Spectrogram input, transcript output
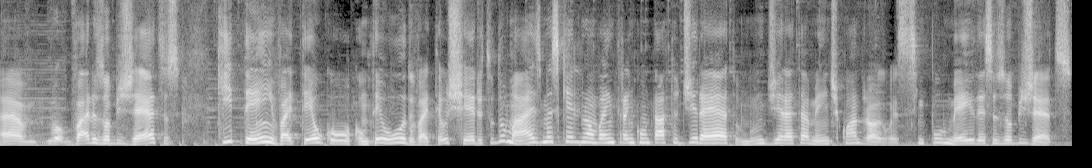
é, vários objetos que tem, vai ter o, o, conteúdo, vai ter o cheiro e tudo mais, mas que ele não vai entrar em contato direto, muito diretamente com a droga, mas sim por meio desses objetos.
